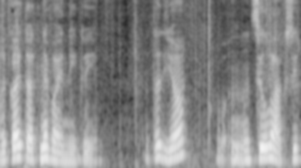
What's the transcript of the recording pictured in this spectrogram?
Lai kaitētu nevainīgajiem. Tad, ja cilvēks ir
